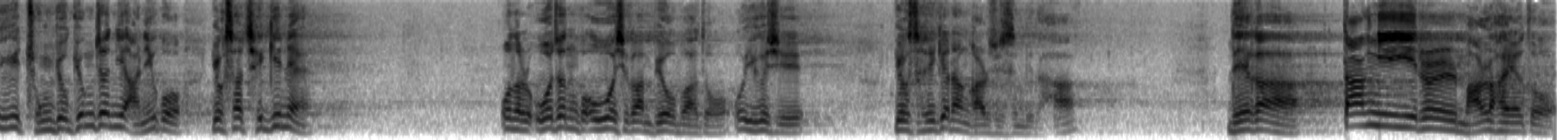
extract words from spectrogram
이게 종교 경전이 아니고 역사책이네 오늘 오전과 오후 시간 배워봐도 어, 이것이 역사적이라는 걸 알 수 있습니다. 내가 땅의 일을 말하여도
